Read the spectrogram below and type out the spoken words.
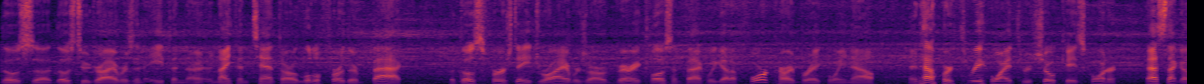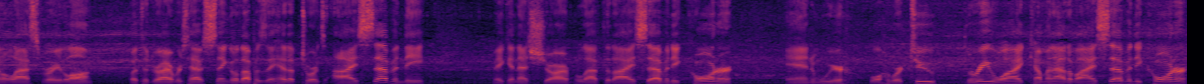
Those uh, those two drivers in eighth and uh, ninth and tenth are a little further back, but those first eight drivers are very close. In fact, we got a four-card breakaway now, and now we're three wide through Showcase Corner. That's not going to last very long, but the drivers have singled up as they head up towards I-70, making that sharp left at I-70 corner, and we're well, we're two, three wide coming out of I-70 corner,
